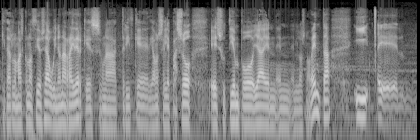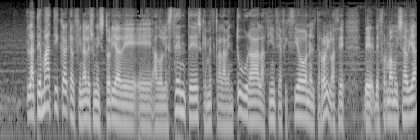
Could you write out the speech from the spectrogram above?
Quizás lo más conocido sea Winona Ryder, que es una actriz que, digamos, se le pasó eh, su tiempo ya en, los 90. Y la temática, que al final es una historia de eh, adolescentes, que mezcla la aventura, la ciencia ficción, el terror y lo hace de, forma muy sabia,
